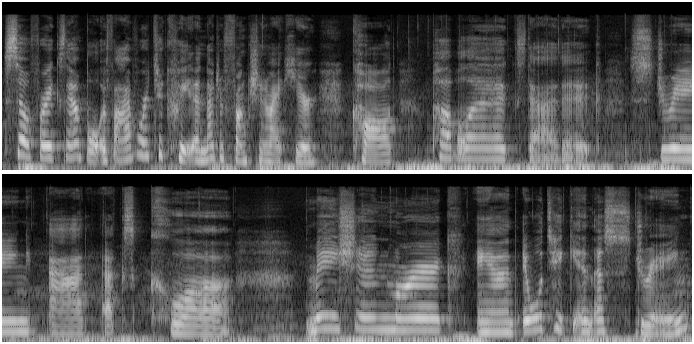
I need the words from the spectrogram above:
So for example, if I were to create another function right here called public static string add exclamation mark and it will take in a string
